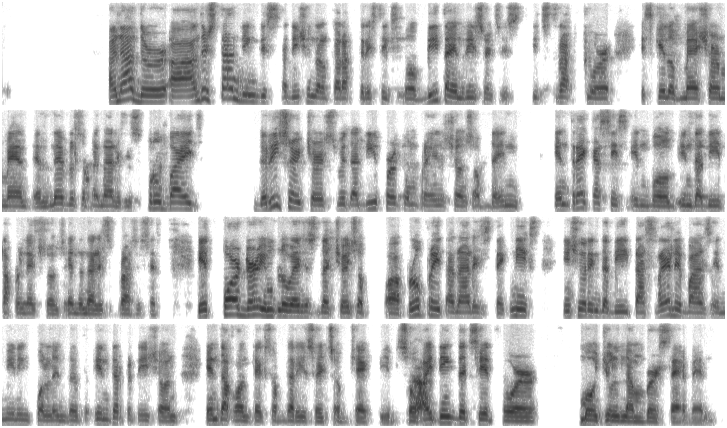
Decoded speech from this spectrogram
Another, uh, understanding these additional characteristics of data in research is its structure, scale of measurement, and levels of analysis provides the researchers with a deeper comprehensions of the intricacies involved in the data collections and analysis processes. It further influences the choice of appropriate analysis techniques, ensuring the data's relevance and meaningful inter interpretation in the context of the research objective. So I think that's it for module number seven.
